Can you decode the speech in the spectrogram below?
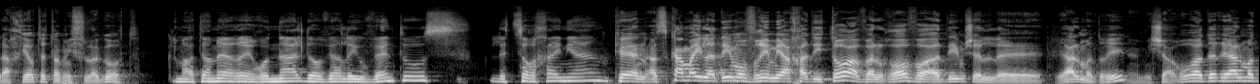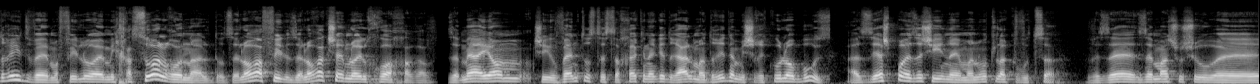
להחיות את המפלגות. כלומר אתה אומר רונלדו עובר ליובנטוס לצורך העניין? כן, אז כמה ילדים עוברים יחד איתו, אבל רוב אוהדים של אה, ריאל מדריד, הם יישארו אוהדי ריאל מדריד, והם אפילו, הם יכעסו על רונלדו, זה לא אפילו, זה לא רק שהם לא ילכו אחריו, זה מהיום, כשיובנטוס תשחק נגד ריאל מדריד, הם ישרקו לו בוז. אז יש פה איזושהי נאמנות לקבוצה, וזה משהו שהוא... אה,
